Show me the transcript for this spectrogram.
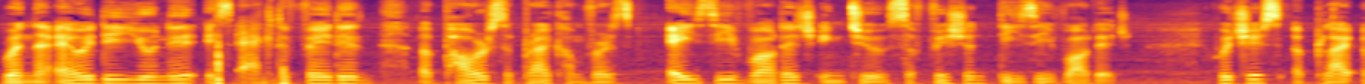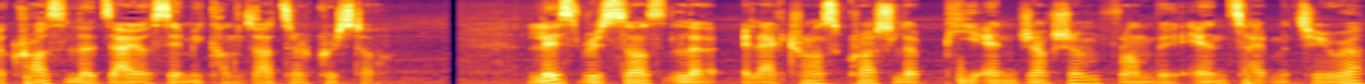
When the LED unit is activated, a power supply converts AC voltage into sufficient DC voltage, which is applied across the diode semiconductor crystal. This results the electrons cross the p-n junction from the n-type material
